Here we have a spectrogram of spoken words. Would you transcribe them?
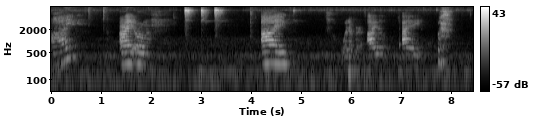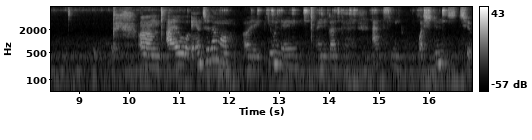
I, I, um, I, whatever, I, I, um, I will answer them on a Q&A and you guys can ask me questions too.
